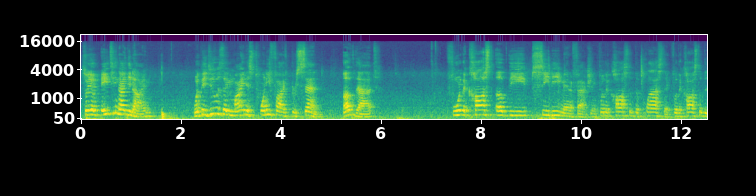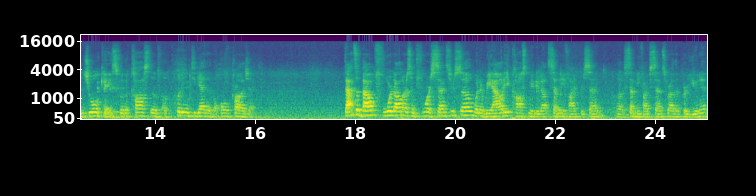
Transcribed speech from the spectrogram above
So you have 1899. What they do is they minus 25% of that for the cost of the CD manufacturing, for the cost of the plastic, for the cost of the jewel case, for the cost of, of putting together the whole project. That's about $4.04 or so, when in reality it costs maybe about 75%, uh, 75 cents rather per unit.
